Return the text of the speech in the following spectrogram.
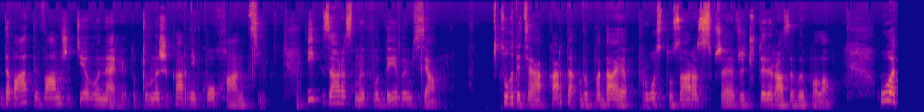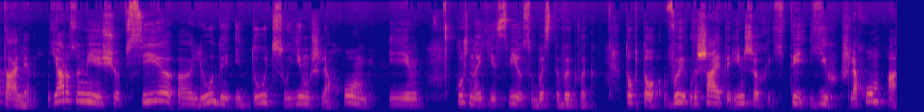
давати вам життєву енергію. Тобто вони шикарні коханці. І зараз ми подивимося. Слухайте, ця карта випадає просто зараз, вже вже чотири рази випала. У Аталі, я розумію, що всі е, люди йдуть своїм шляхом, і кожного є свій особистий виклик. Тобто ви лишаєте інших йти їх шляхом, а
